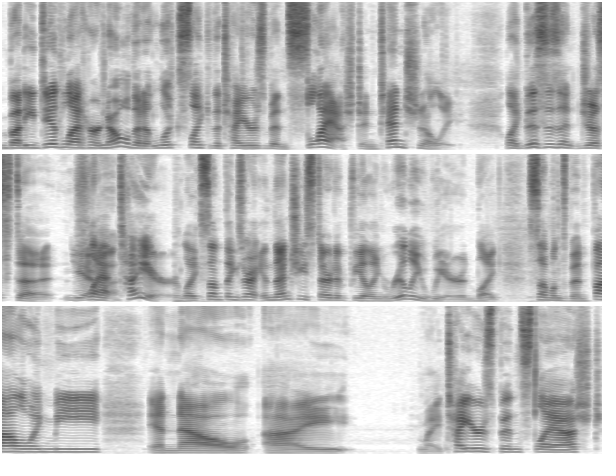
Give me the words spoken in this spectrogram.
but he did let her know that it looks like the tire's been slashed intentionally. Like this isn't just a Yeah. flat tire. Like something's right. And then she started feeling really weird. Like someone's been following me, and now I my tire's been slashed.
